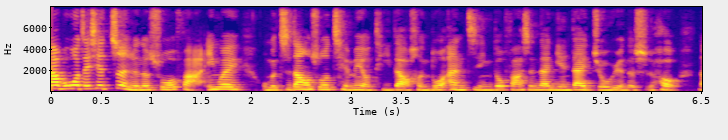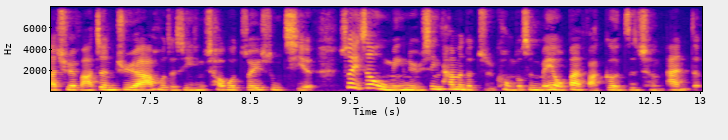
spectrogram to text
那不过这些证人的说法，因为我们知道说前面有提到很多案件都发生在年代久远的时候，那缺乏证据啊，或者是已经超过追诉期了，所以这五名女性她们的指控都是没有办法各自成案的。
